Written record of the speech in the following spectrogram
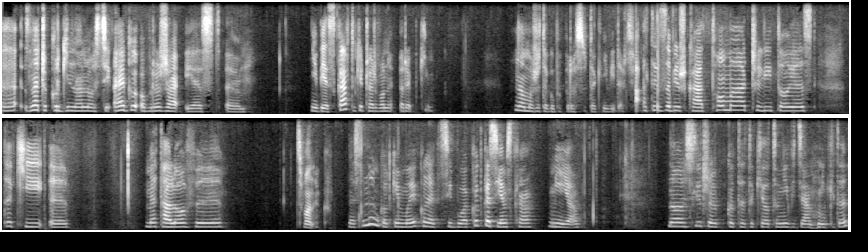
e, znaczek oryginalności, a jego obroża jest e, niebieska, takie czerwone rybki. No, może tego po prostu tak nie widać. A to jest zawieszka Toma, czyli to jest taki e, metalowy dzwonek. Następnym kotkiem w mojej kolekcji była kotka siemska Mia. No, śliczne koty takiego to nie widziałam nigdy.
